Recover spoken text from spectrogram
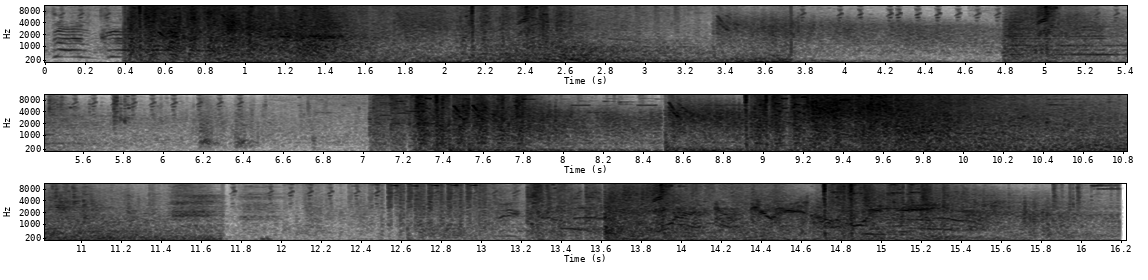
Stone Glass!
